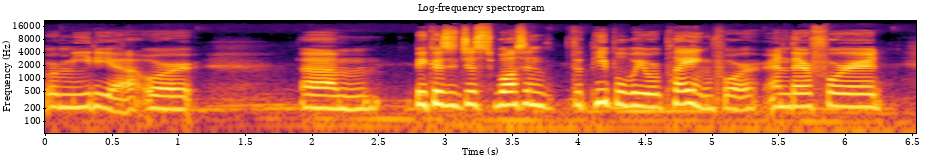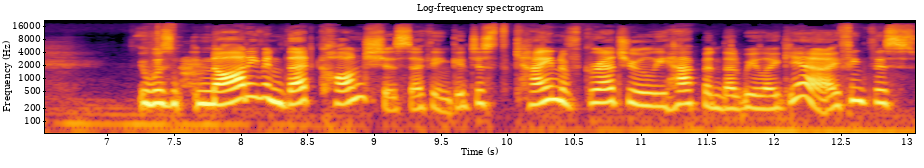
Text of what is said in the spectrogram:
or media or um because it just wasn't the people we were playing for and therefore it it was not even that conscious i think. It just kind of gradually happened that we like yeah i think this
